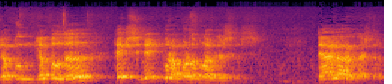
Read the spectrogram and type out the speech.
yapıl, yapıldığı hepsini bu raporda bulabilirsiniz. Değerli arkadaşlarım,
